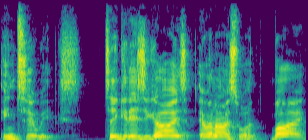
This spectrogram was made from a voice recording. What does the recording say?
in two weeks. Take it easy guys. Have a nice one. Bye.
